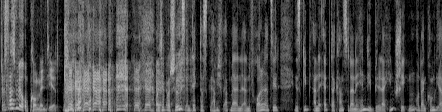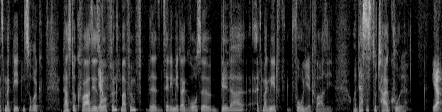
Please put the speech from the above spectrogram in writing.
Das lassen wir unkommentiert. Aber ich habe was Schönes entdeckt, das habe ich hab mir eine, eine, Freundin erzählt. Es gibt eine App, da kannst du deine Handybilder hinschicken und dann kommen die als Magneten zurück. Da hast du quasi ja. so 5 mal 5 äh, Zentimeter große Bilder als Magnetfolie quasi. Und das ist total cool. Ja,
